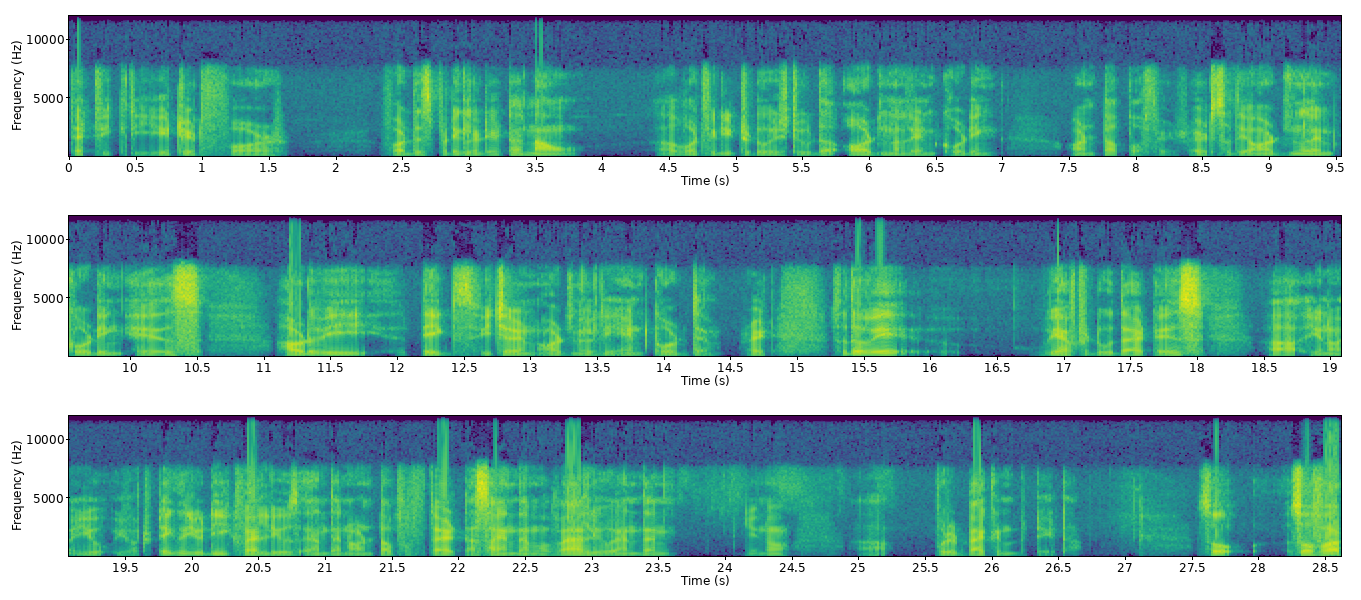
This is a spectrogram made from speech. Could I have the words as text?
that we created for for this particular data. Now uh, what we need to do is do the ordinal encoding on top of it right? So the ordinal encoding is how do we take this feature and ordinally encode them right? So the way we have to do that is uh, you know you you have to take the unique values and then on top of that assign them a value and then you know uh, put it back into the data. So, so far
